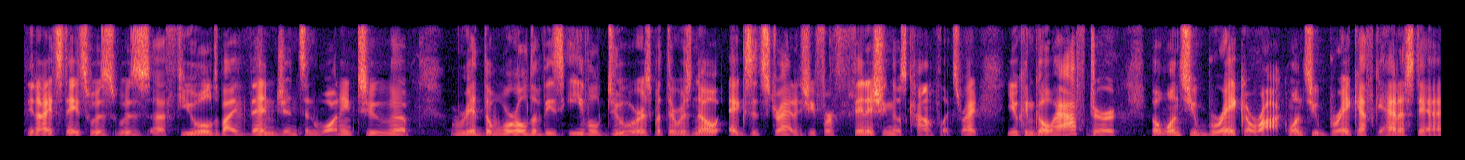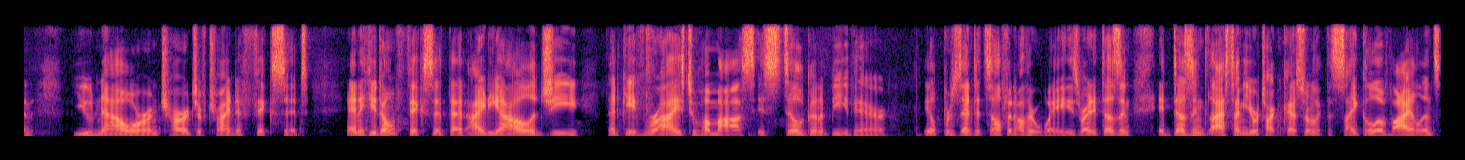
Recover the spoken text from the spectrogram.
the United States was was uh, fueled by vengeance and wanting to uh, rid the world of these evil doers, but there was no exit strategy for finishing those conflicts. Right? You can go after, but once you break Iraq, once you break Afghanistan, you now are in charge of trying to fix it. And if you don't fix it, that ideology that gave rise to Hamas is still going to be there it'll present itself in other ways, right? It doesn't, it doesn't, last time you were talking kind of sort of like the cycle of violence,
